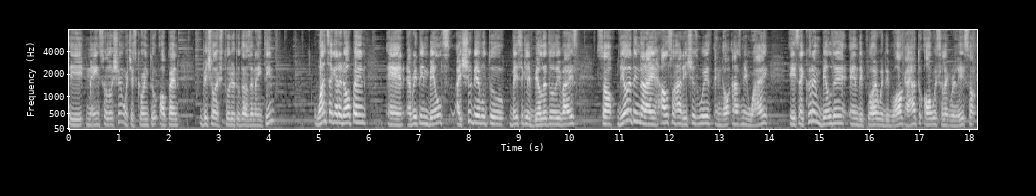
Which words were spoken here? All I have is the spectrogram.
the main solution, which is going to open Visual Studio 2018. Once I get it open and everything builds, I should be able to basically build it to the device so the other thing that I also had issues with, and don't ask me why, is I couldn't build it and deploy with debug. I had to always select release. So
